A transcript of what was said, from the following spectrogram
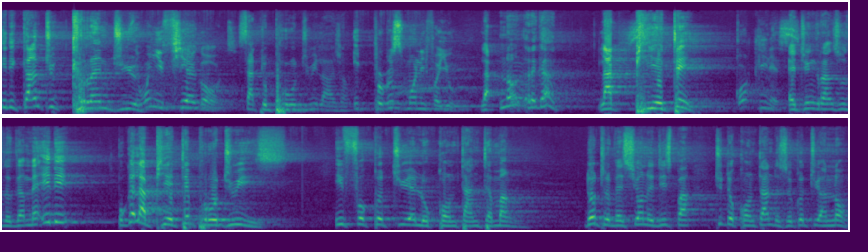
Il dit, quand tu crains Dieu, When you fear God, ça te produit l'argent. it produces money for you. La- non, regarde. La piété Godliness est une grande source de gain. Mais il dit, pour que la piété produise, il faut que tu aies le contentement. D'autres versions ne disent pas, tu te contentes de ce que tu as. Non,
